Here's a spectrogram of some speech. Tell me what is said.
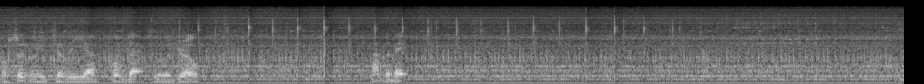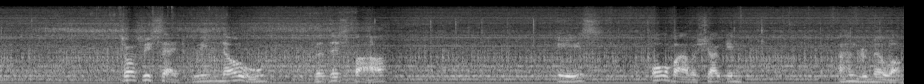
Or certainly to the uh, full depth of the drill. And a bit. So as we said, we know that this bar is all bar was shouting 100 mil long.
